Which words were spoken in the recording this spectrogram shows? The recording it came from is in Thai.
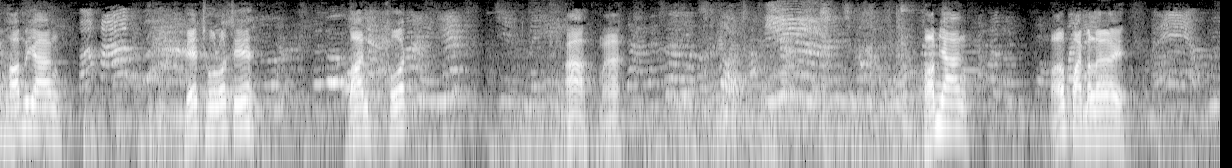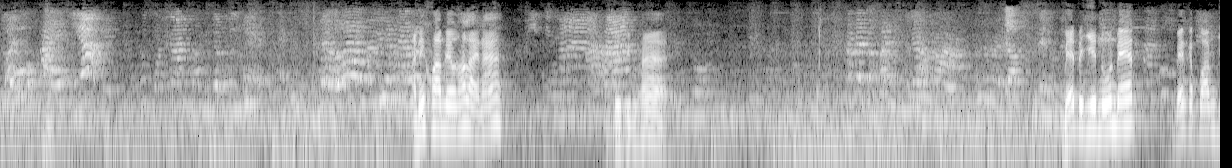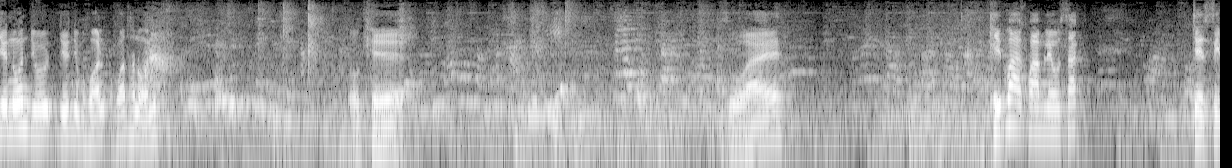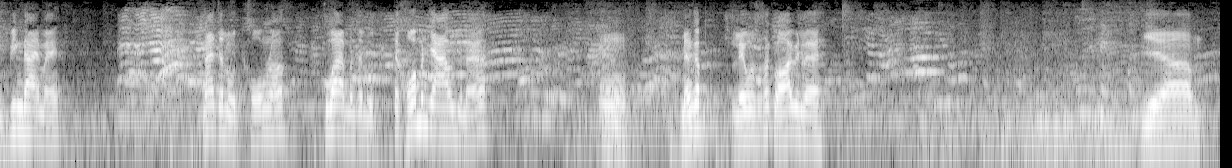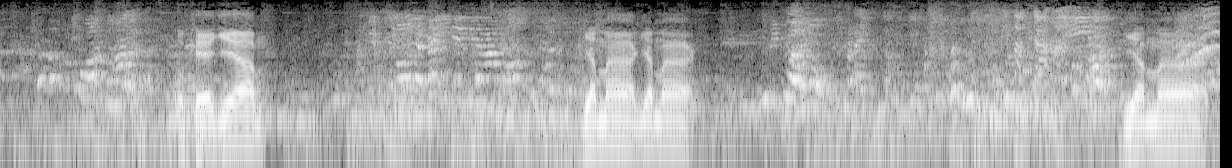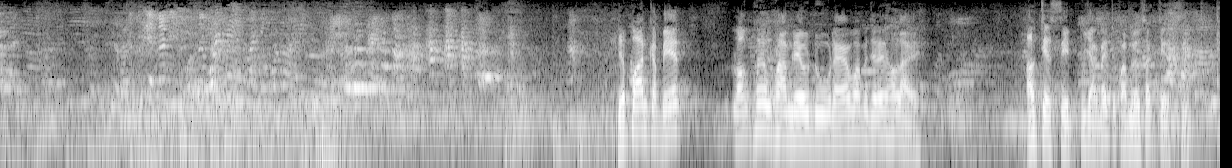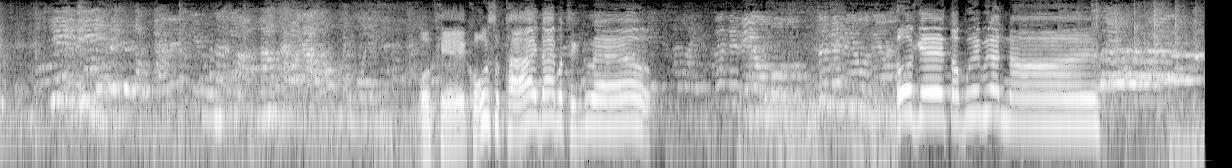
สพร้อมหรือยังเบสโชว์รถสิบอลโค้ดอ่ามาพร้อมยังพร้อมปล่อยมาเลยอันนี้ความเร็วเท่าไหร่นะ 45 เบสไปยืนนู้นเบส เบสกับปอนยืนนู้นอยู่ยืนอยู่หัวหัวถนน โอเค สวย คิดว่าความเร็วสัก 70 วิ่งได้ไหม น่าจะหลุดโค้งเนาะกูว่ามันจะหลุด แต่โค้งมันยาวอยู่นะ อืมเหมือนกับเร็วสักร้อยไปเลย เยี่ยม โอเค เยี่ยม เยี่ยมมาก เยี่ยมมาก เยี่ยมมากเดี๋ยวปอนกับเบสลองเพิ่มความเร็วดูนะว่ามันจะได้เท่าไหร่ เอาเจ็ดสิบกูอยากได้ความเร็วสักเจ็ดสิบโอเคโค้งสุดท้ายได้มาถึงแล้ว โอเคตบมือเพื่อนหน่อย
